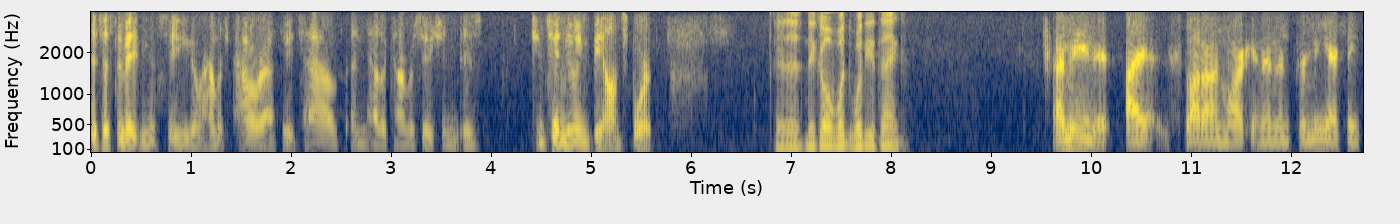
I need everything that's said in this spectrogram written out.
it's just amazing to see you know how much power athletes have and how the conversation is continuing beyond sport. It is, Nico. What what do you think? I mean, I spot on, Mark. And then, then for me, I think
